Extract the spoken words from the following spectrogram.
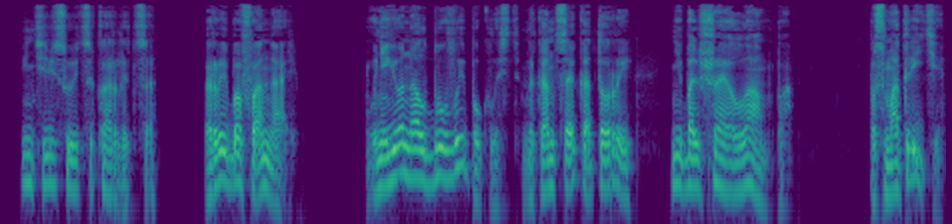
— интересуется карлица. «Рыба-фонарь. У нее на лбу выпуклость, на конце которой небольшая лампа. Посмотрите,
